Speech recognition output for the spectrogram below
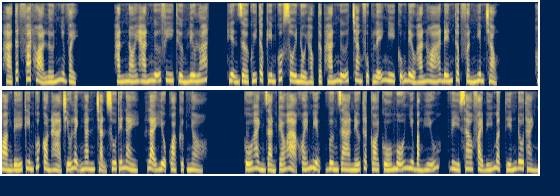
hà tất phát hỏa lớn như vậy. Hắn nói hán ngữ phi thường lưu loát, hiện giờ quý tộc Kim quốc sôi nổi học tập hán ngữ trang phục lễ nghi cũng đều hán hóa đến thập phần nghiêm trọng. Hoàng đế Kim quốc còn hạ chiếu lệnh ngăn chặn xu thế này, lại hiệu quả cực nhỏ. Cố hành giản kéo hạ khóe miệng, vương gia nếu thật coi cố mỗ như bằng hữu vì sao phải bí mật tiến đô thành.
